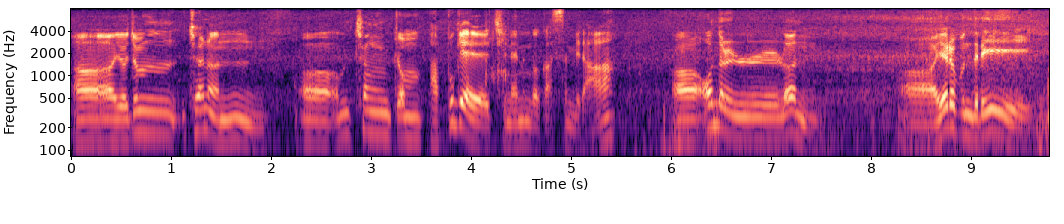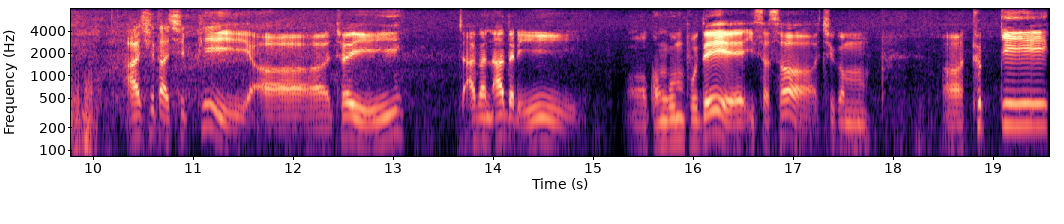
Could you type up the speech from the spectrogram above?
어, 요즘 저는 어, 엄청 좀 바쁘게 지내는 것 같습니다. 어, 오늘은 어, 여러분들이 아시다시피 어, 저희 작은 아들이 어, 공군 부대에 있어서 지금 어, 특기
